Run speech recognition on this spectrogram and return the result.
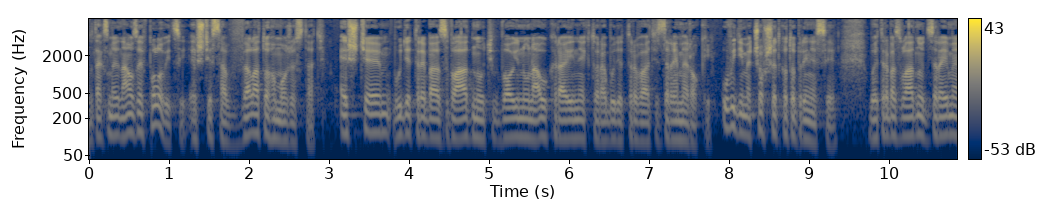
no tak sme naozaj v polovici. Ešte sa veľa toho môže stať. Ešte bude treba zvládnuť vojnu na Ukrajine, ktorá bude trvať zrejme roky. Uvidíme, čo všetko to prinesie. Bude treba zvládnuť zrejme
